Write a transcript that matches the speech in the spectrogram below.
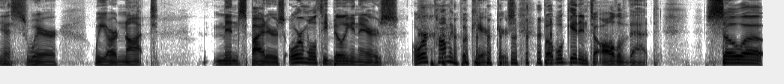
Yes, where we are not men spiders or multi billionaires or comic book characters, but we'll get into all of that. So, uh,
